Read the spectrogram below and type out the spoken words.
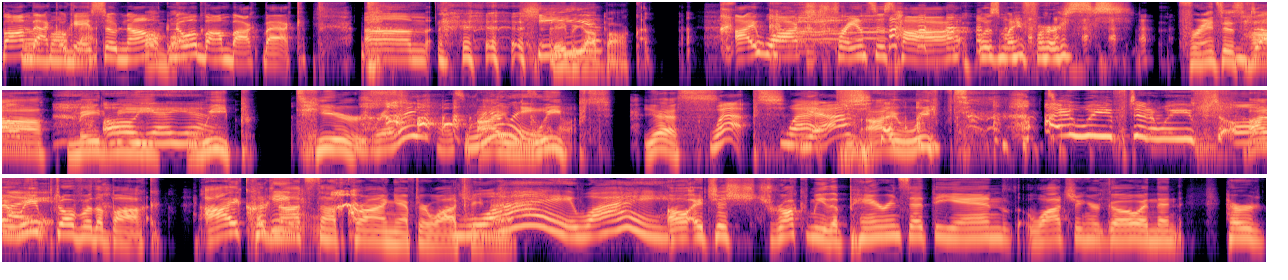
Baumbach. Noah Okay. Baumbach. So now Baumbach. Noah Baumbach back. Um, Baby he. got Bach. I watched Frances Ha was my first. Frances Ha made Oh, me yeah, yeah. weep tears. Really? Really? I wept. Yes. Wept. Wept. Yeah. I wept. I weeped and weeped all I night. wept over the Bach. I could Okay. not stop crying after watching that. Why? Why? Oh, it just struck me. The parents at the end watching her go and then her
